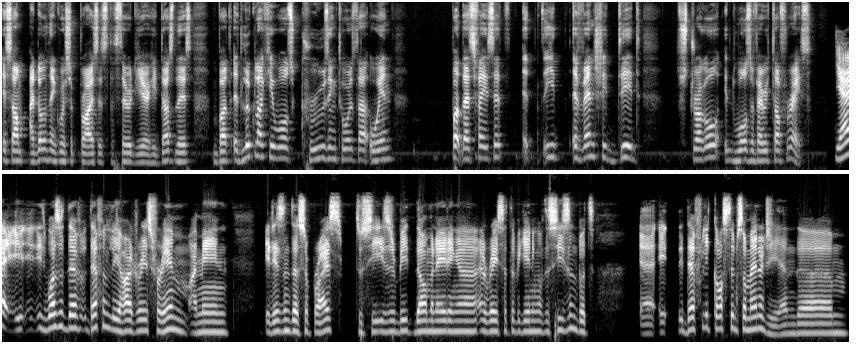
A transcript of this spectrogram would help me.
Issam, I don't think we're surprised it's the third year he does this, but it looked like he was cruising towards that win. But let's face it, it he eventually did struggle. It was a very tough race. Yeah, it, it was a def- definitely a hard race for him. I mean, it isn't a surprise to see Iserbyt dominating a, a race at the beginning of the season, but uh, it, it definitely cost him some energy, and um,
